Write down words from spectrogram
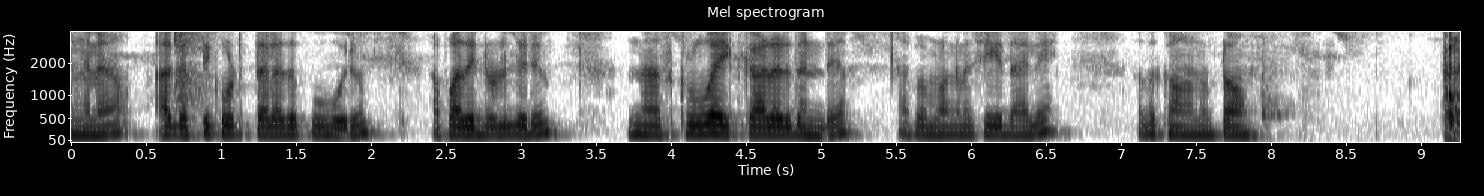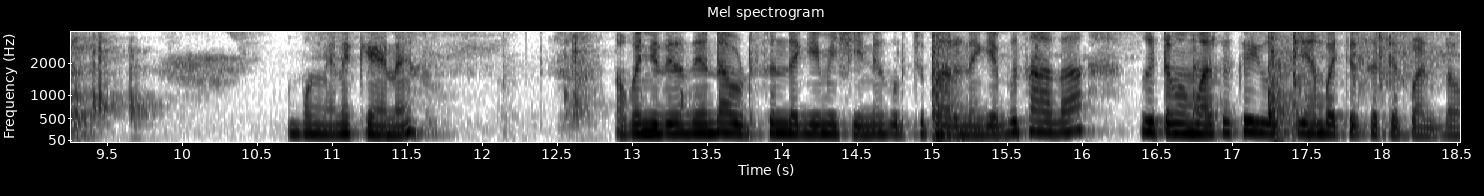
അങ്ങനെ അകത്തി കൊടുത്താൽ അത് പോരും. അപ്പോൾ അതിന്റെ ഉള്ളിലൊരു സ്ക്രൂ അയക്കാനുള്ളൊരിതുണ്ട് അപ്പോൾ നമ്മളങ്ങനെ ചെയ്താൽ അത് കാണും കേട്ടോ അപ്പോൾ അങ്ങനെയൊക്കെയാണ് അപ്പോൾ ഇനി ഇതിനെന്തെങ്കിലും ഡൗട്ട്സ് ഉണ്ടെങ്കിൽ മെഷീനെ കുറിച്ച് പറയണമെങ്കിൽ നമുക്ക് സാധാ വീട്ടമ്മമാർക്കൊക്കെ യൂസ് ചെയ്യാൻ പറ്റിയ സെറ്റപ്പാണ് കേട്ടോ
